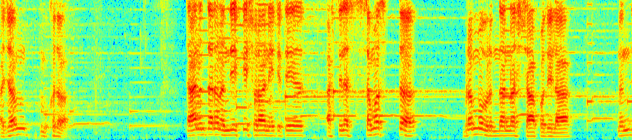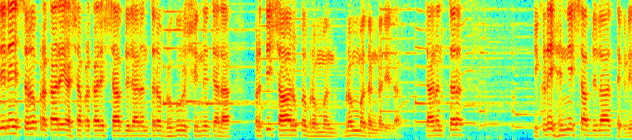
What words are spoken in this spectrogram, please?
अजम मुखद. त्यानंतर नंदिकेश्वराने तिथे असलेल्या समस्त ब्रह्मवृंदांना शाप दिला. नंदीने सर्व प्रकारे अशा प्रकारे शाप दिल्यानंतर भृगु ऋषींनी त्याला प्रतिशारूप ब्रह्म ब्रह्मदंड दिला. त्यानंतर इकडे ह्यांनी शाप दिला तिकडे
